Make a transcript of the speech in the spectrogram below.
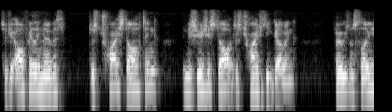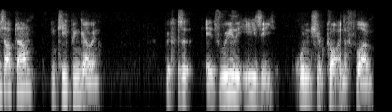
So if you are feeling nervous, just try starting. And as soon as you start, just try to keep going. Focus on slowing yourself down and keeping going. Because it's really easy once you've got in the flow.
